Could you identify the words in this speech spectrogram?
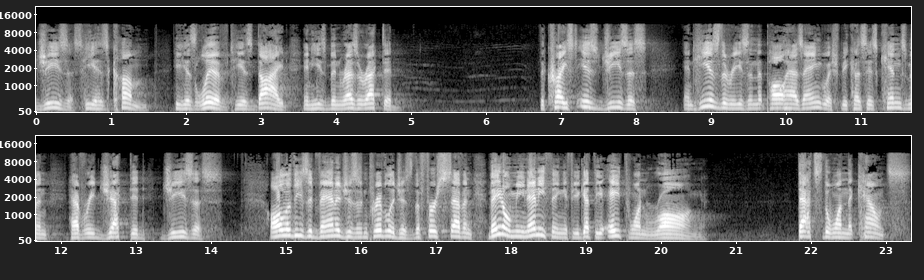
Jesus. He has come, He has lived, He has died, and He's been resurrected. The Christ is Jesus, and he is the reason that Paul has anguish because his kinsmen have rejected Jesus. All of these advantages and privileges, the first seven, they don't mean anything if you get the eighth one wrong. That's the one that counts.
